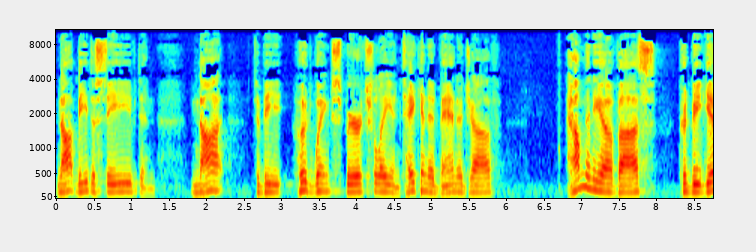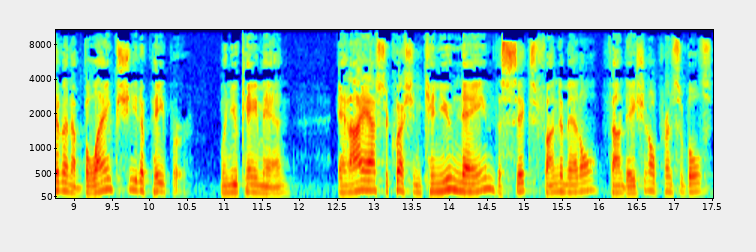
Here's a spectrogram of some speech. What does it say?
not be deceived and not to be hoodwinked spiritually and taken advantage of. How many of us could be given a blank sheet of paper when you came in and I asked the question, can you name the six fundamental foundational principles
